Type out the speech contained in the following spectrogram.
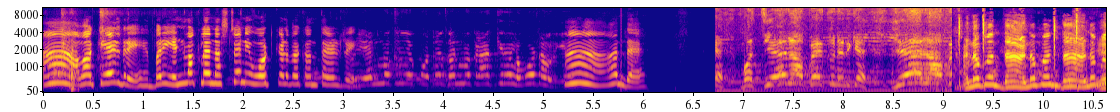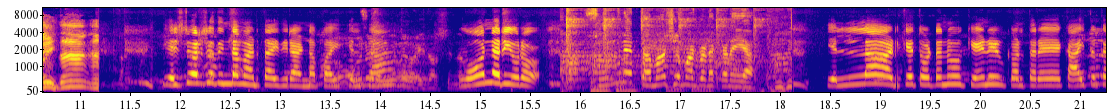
ಹಾಂ ಅವಾಗ ಕೇಳ್ರಿ. ಬರೀ ಹೆಣ್ಮಕ್ಳನ್ನಷ್ಟೇ ನೀವು ಓಟ್ ಕೇಳ್ಬೇಕಂತ ಹೇಳ್ರಿ. ಹಾಂ ಅದೇ. ಹಣ ಬಂದ ಹಣ ಬಂದ ಹಣ ಬಂದ. ಎಷ್ಟು ವರ್ಷದಿಂದ ಮಾಡ್ತಾ ಇದ್ದೀರಾ ಅಣ್ಣಪ್ಪ ಈ ಕೆಲಸ? ಓನರ್ ಇವರು. ಸುಮ್ಮನೆ ತಮಾಷೆ ಮಾಡ್ಬೇಡ ಕಣಯ್ಯ. ಎಲ್ಲ ಅಡಿಕೆ ತೋಟನೂ ಕೇಣಿ ಹಿಡ್ಕೊಳ್ತಾರೆ ಕಾಯಿ ತುಕ್ಕ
